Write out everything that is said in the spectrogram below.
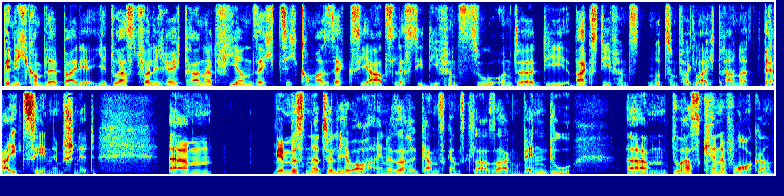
Bin ich komplett bei dir. Du hast völlig recht, 364,6 Yards lässt die Defense zu und äh, die Bucks Defense, nur zum Vergleich, 313 im Schnitt. Ähm, wir müssen natürlich aber auch eine Sache ganz, ganz klar sagen. Wenn du, ähm, du hast Kenneth Walker,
